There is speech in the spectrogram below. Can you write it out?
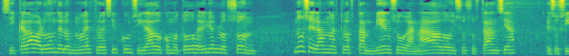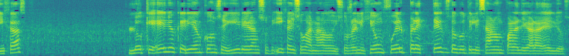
si cada varón de los nuestros es circuncidado como todos ellos lo son, ¿no serán nuestros también su ganado y su sustancia y sus hijas? Lo que ellos querían conseguir eran sus hijas y su ganado, y su religión fue el pretexto que utilizaron para llegar a ellos.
